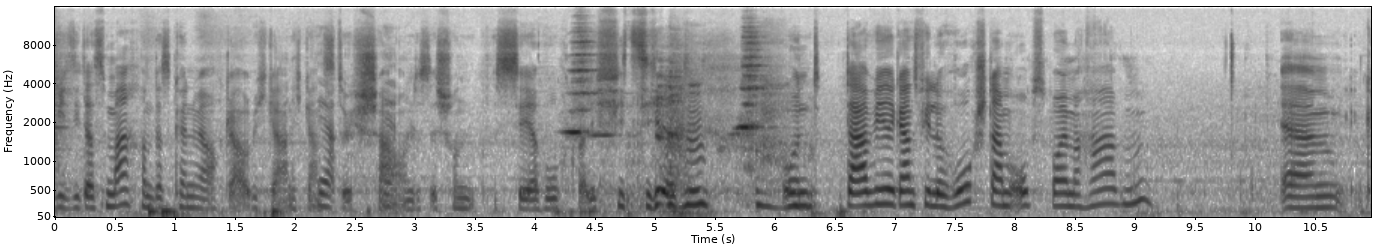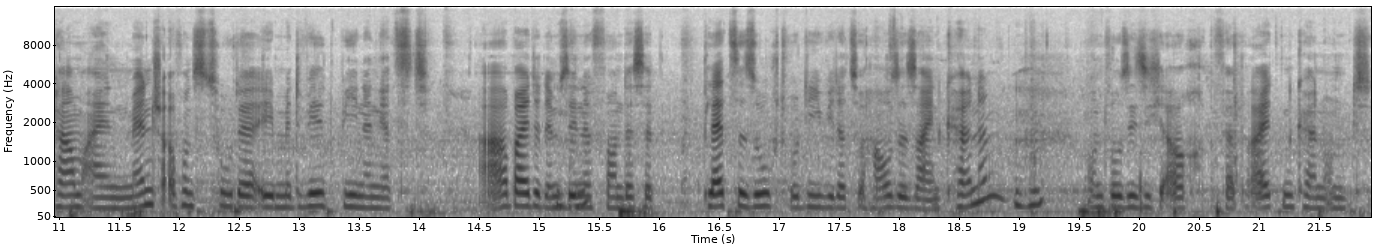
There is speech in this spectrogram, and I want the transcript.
wie sie das machen, das können wir auch, glaube ich, gar nicht ganz Ja, durchschauen. Das ist schon sehr hochqualifiziert. Und da wir ganz viele Hochstamm-Obstbäume haben, ähm, kam ein Mensch auf uns zu, der eben mit Wildbienen jetzt arbeitet, im Sinne von, dass er Plätze sucht, wo die wieder zu Hause sein können und wo sie sich auch verbreiten können und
